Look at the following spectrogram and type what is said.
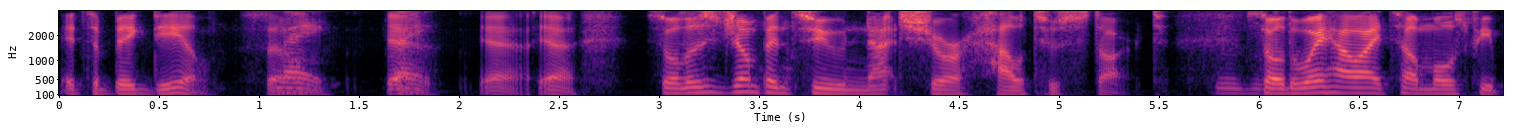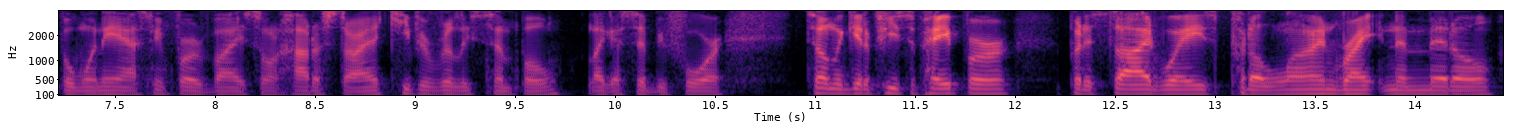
It's a big deal. So Right, yeah, right. yeah, yeah. So let's jump into not sure how to start. Mm-hmm. So the way how I tell most people when they ask me for advice on how to start, I keep it really simple. Like I said before, tell them to get a piece of paper, put it sideways, put a line right in the middle.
